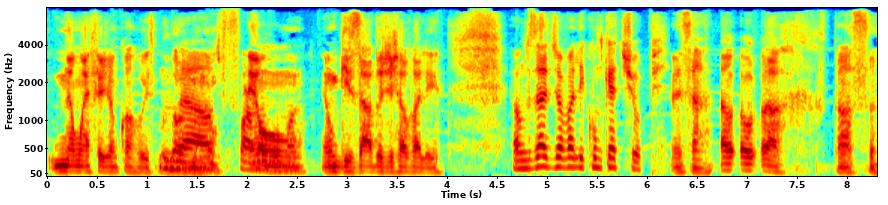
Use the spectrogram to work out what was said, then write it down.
não é feijão com arroz, não, não, de forma é um, alguma. É um guisado de javali. É um guisado de javali com ketchup. Exato. Oh, oh, oh. Nossa,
